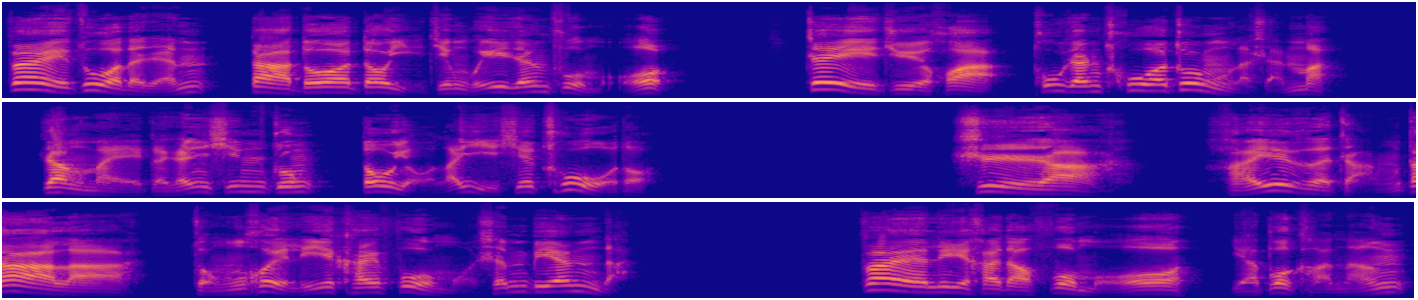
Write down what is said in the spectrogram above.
在座的人大多都已经为人父母，这句话突然戳中了什么，让每个人心中都有了一些触动。是啊，孩子长大了，总会离开父母身边的。再厉害的父母，也不可能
